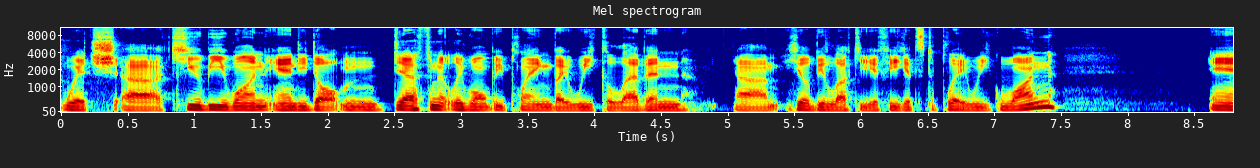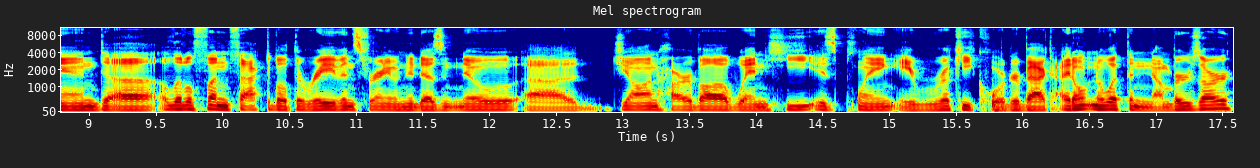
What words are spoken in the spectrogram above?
which uh, QB1 Andy Dalton definitely won't be playing by week 11. Um, he'll be lucky if he gets to play week one. And uh, a little fun fact about the Ravens for anyone who doesn't know uh, John Harbaugh, when he is playing a rookie quarterback, I don't know what the numbers are,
